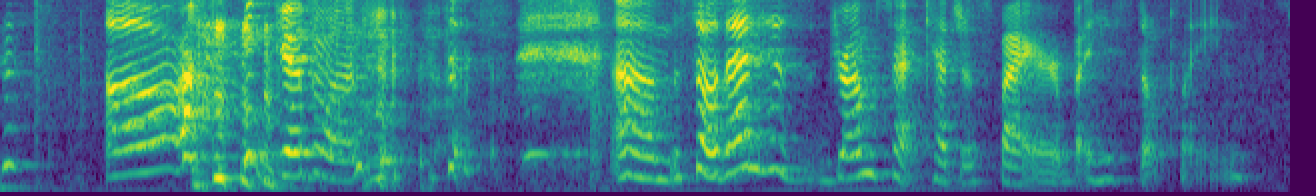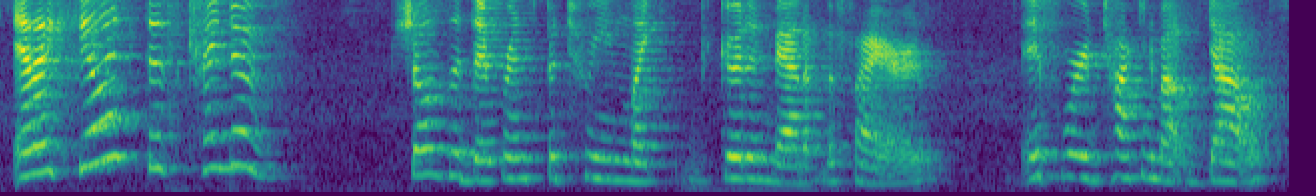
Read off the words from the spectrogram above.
oh, good one. um, so then his drum set catches fire, but he's still playing. And I feel like this kind of shows the difference between like good and bad of the fire. If we're talking about doubts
